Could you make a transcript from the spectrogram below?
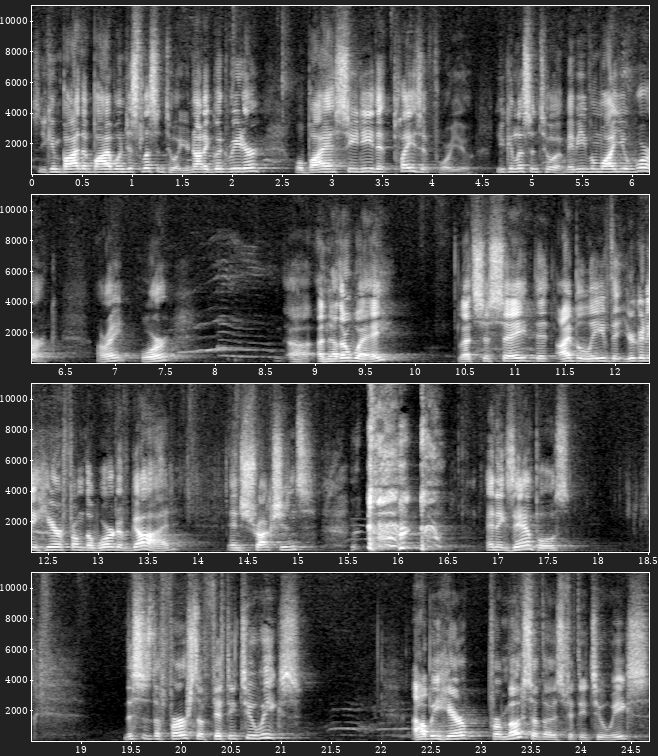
So you can buy the Bible and just listen to it. You're not a good reader? Well, buy a CD that plays it for you. You can listen to it, maybe even while you work, all right? Or uh, another way, let's just say that I believe that you're going to hear from the Word of God instructions and examples, this is the first of 52 weeks. I'll be here for most of those 52 weeks,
